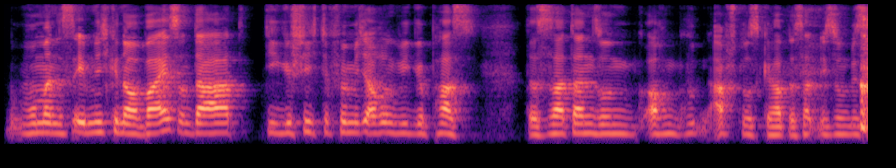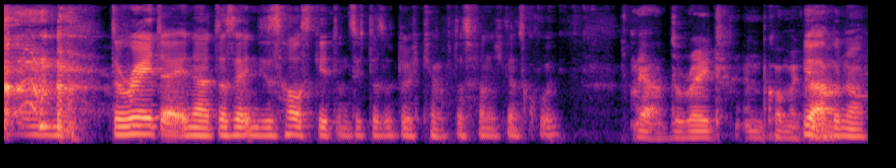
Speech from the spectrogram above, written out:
wo man es eben nicht genau weiß und da hat die Geschichte für mich auch irgendwie gepasst. Das hat dann so einen, auch einen guten Abschluss gehabt. Das hat mich so ein bisschen an The Raid erinnert, dass er in dieses Haus geht und sich da so durchkämpft. Das fand ich ganz cool. ja, The Raid im Comic. Ja, genau.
